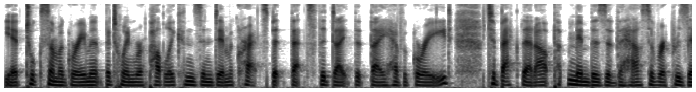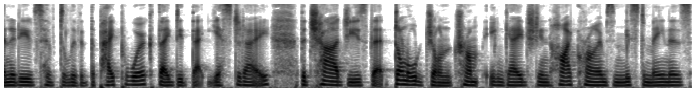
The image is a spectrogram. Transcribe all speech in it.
Yeah, it took some agreement between Republicans and Democrats, but that's the date that they have agreed. To back that up, members of the House of Representatives have delivered the paperwork. They did that yesterday. The charge is that Donald John Trump engaged in high crimes and misdemeanors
